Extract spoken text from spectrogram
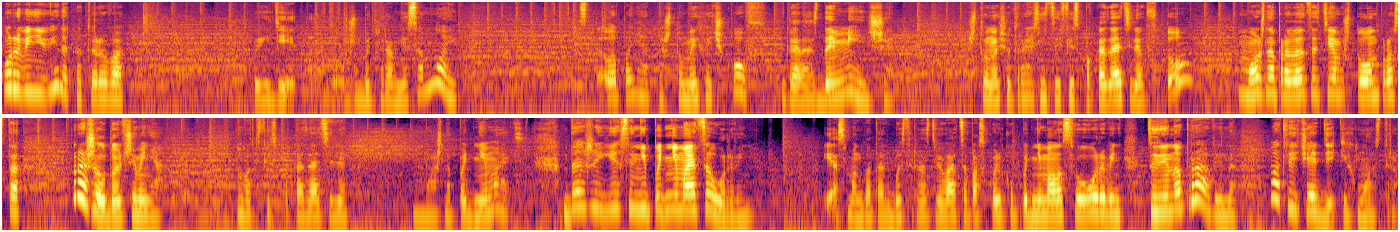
уровень вида которого, по идее, должен быть наравне со мной, стало понятно, что моих очков гораздо меньше. Что насчет разницы физпоказателя в то, можно оправдаться тем, что он просто прожил дольше меня. Но вот физпоказатели можно поднимать, даже если не поднимается уровень. Я смогла так быстро развиваться, поскольку поднимала свой уровень целенаправленно, в отличие от диких монстров.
